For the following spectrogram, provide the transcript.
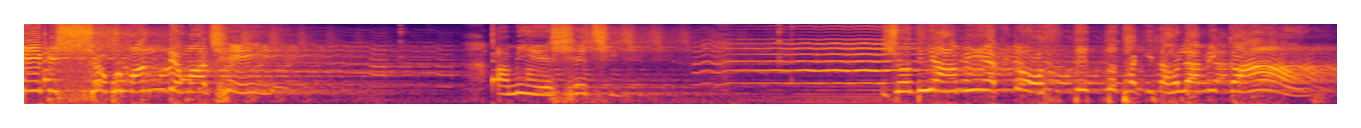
এই বিশ্ব ব্রহ্মাণ্ডে মাঝে আমি এসেছি। যদি আমি একটা অস্তিত্ব থাকি, তাহলে আমি কার?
